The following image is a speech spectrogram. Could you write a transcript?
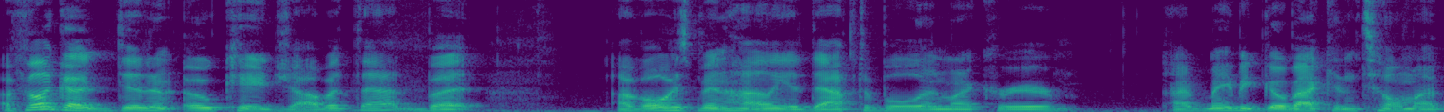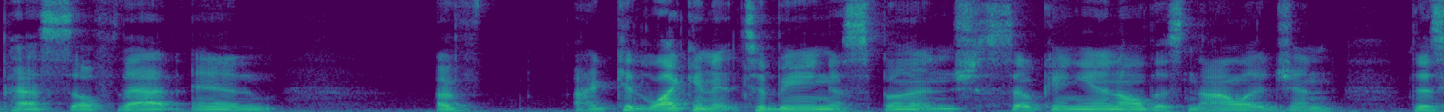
I feel like I did an okay job at that, but I've always been highly adaptable in my career. I'd maybe go back and tell my past self that, and I've I could liken it to being a sponge, soaking in all this knowledge and this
